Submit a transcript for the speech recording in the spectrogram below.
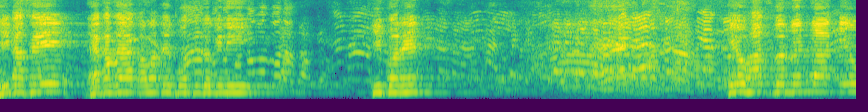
ঠিক আছে, দেখা যাক আমাদের প্রতিযোগিনী কি করেন কেউ হাত ধরবেন না, কেউ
